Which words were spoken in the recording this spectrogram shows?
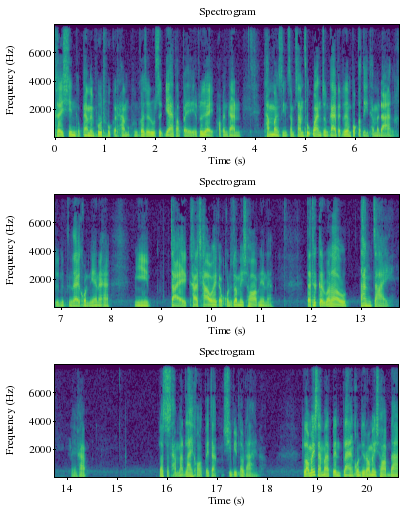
เคยชินกับการเป็นผู้ถูกกระทำคุณก็จะรู้สึกแย่ต่อไปเรื่อย เพราะเป็นการทำบางสิ่งซ้ำๆทุกวันจนกลายเป็นเรื่องปกติธรรมดาคือนึกถึงหลายคนเนี้ยนะฮะมีจ่ายค่าเช่าให้กับคนที่เราไม่ชอบเนี่ยนะแต่ถ้าเกิดว่าเราตั้งใจนะครับ เราจะสามารถไล่เขาออกไปจากชีวิตเราได้นะเราไม่สามารถเปลี่ยนแปลงคนที่เราไม่ชอบได้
